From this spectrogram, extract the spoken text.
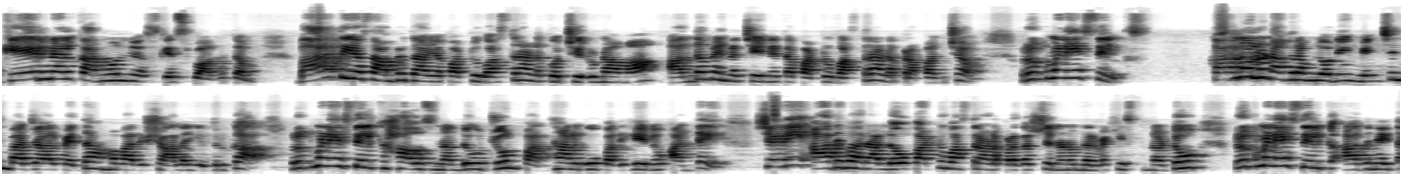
కేఎన్ఎల్ కర్నూలు న్యూస్కి స్వాగతం. భారతీయ సాంప్రదాయ పట్టు వస్త్రాలకు చిరునామా అందమైన చేనేత పట్టు వస్త్రాల ప్రపంచం. రుక్మిణి సిల్క్స్. కర్నూలు నగరంలోని మించిన్ బజార్ పెద్ద అమ్మవారి శాల ఎదురుగా రుక్మిణి సిల్క్ హౌస్ నందు జూన్ పద్నాలుగు పదిహేను అంటే శని ఆదివారాల్లో పట్టు వస్త్రాల ప్రదర్శనను నిర్వహిస్తున్నట్టు రుక్మిణి సిల్క్ అధినేత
